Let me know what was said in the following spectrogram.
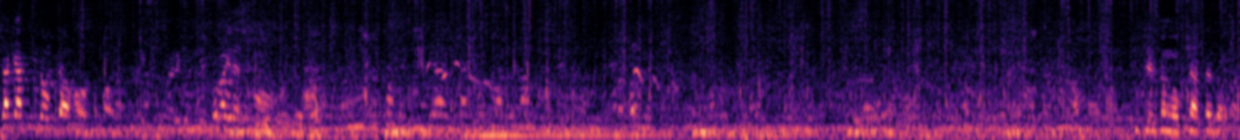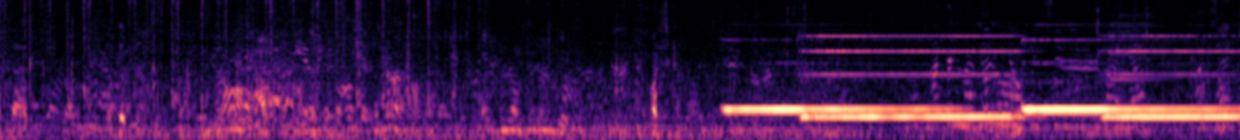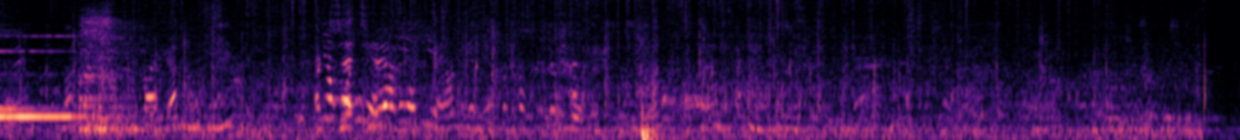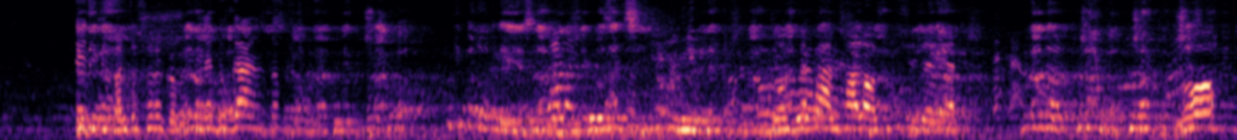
tak jak idą brawo. Dawaj Resku. Tu jest domów kratę, zobacz. Paczka. A ten ma A grzecznie. A grzeczny? Nie, ale ja nie, on jest Bardzo dobrze. No Stefan, halo, co tu się dzieje? O, ho, ho.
